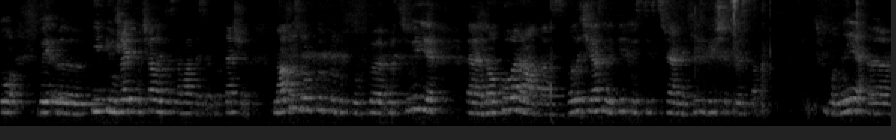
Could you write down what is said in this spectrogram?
то ви, е, і, вже почала дізнаватися про те, що над розробкою продукту е, працює наукова рада з величезної кількості вчених, їх більше 300. Вони е,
